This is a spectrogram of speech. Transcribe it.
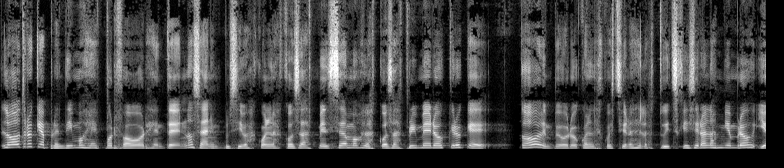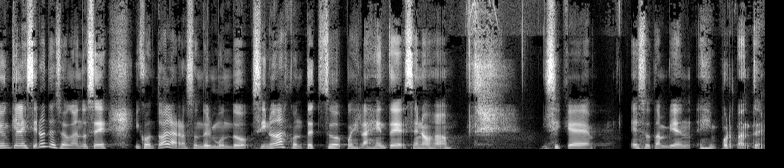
lo otro que aprendimos es, por favor, gente, no sean impulsivas con las cosas, pensemos las cosas primero. Creo que todo empeoró con las cuestiones de los tweets que hicieron los miembros y aunque la hicieron desahogándose y con toda la razón del mundo, si no das contexto, pues la gente se enoja. Así que eso también es importante.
